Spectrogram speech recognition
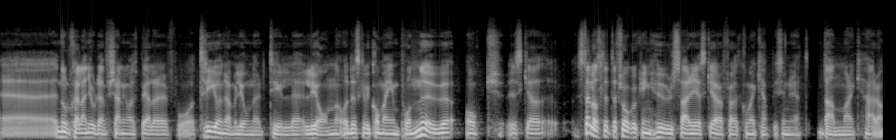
eh, Nordsjälland gjorde en försäljning av en spelare på 300 miljoner till eh, Lyon och det ska vi komma in på nu och vi ska ställa oss lite frågor kring hur Sverige ska göra för att komma ikapp i synnerhet Danmark här då.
